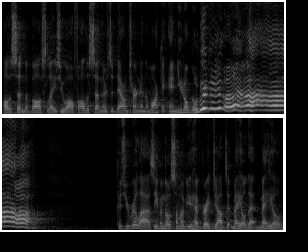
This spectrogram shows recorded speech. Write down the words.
All of a sudden the boss lays you off. All of a sudden there's a downturn in the market and you don't go, because you realize, even though some of you have great jobs at Mayo, that Mayo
